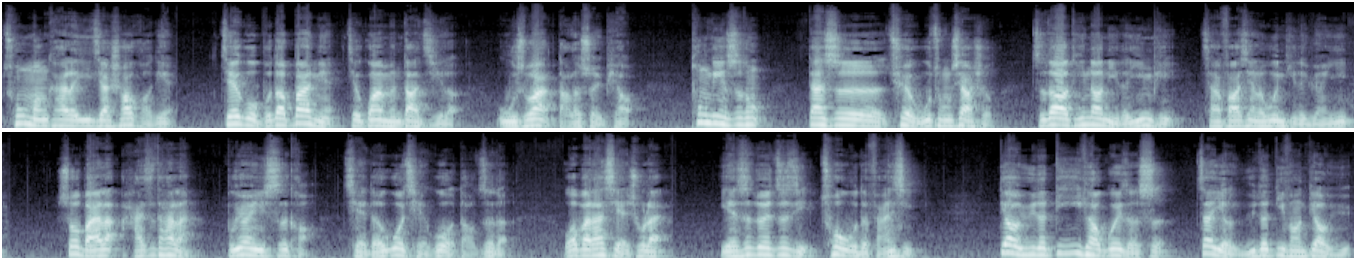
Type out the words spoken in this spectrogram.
匆忙开了一家烧烤店，结果不到半年就关门大吉了，五十万打了水漂，痛定思痛，但是却无从下手，直到听到你的音频，才发现了问题的原因。说白了还是太懒，不愿意思考，且得过且过导致的。我把它写出来，也是对自己错误的反省。钓鱼的第一条规则是在有鱼的地方钓鱼。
